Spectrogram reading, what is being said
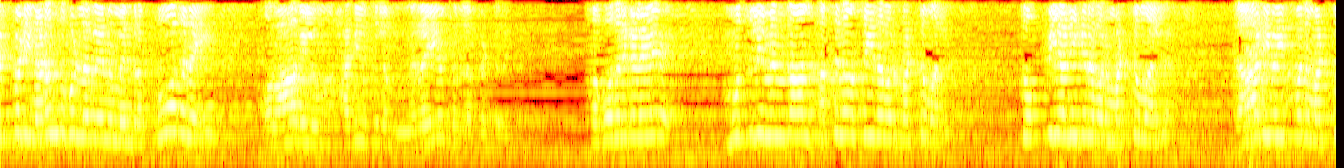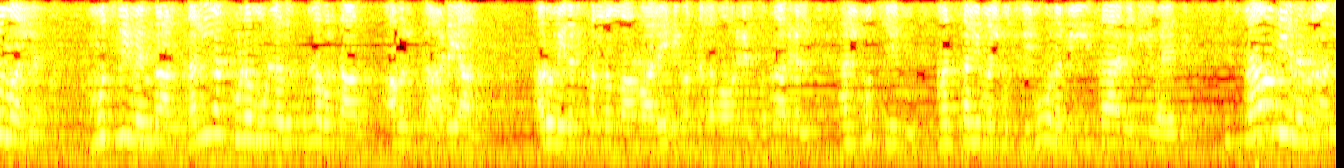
எப்படி நடந்து கொள்ள வேண்டும் என்ற போதனை ஒரு ஆறிலும் ஹதீசிலும் நிறைய சொல்லப்பட்டது சகோதரிகளே முஸ்லிம் என்றால் சத்னா செய்தவர் மட்டுமல்ல தொப்பி அணிகிறவர் மட்டுமல்ல தாடி வைப்பது மட்டுமல்ல முஸ்லிம் என்றால் நல்ல குணம் உள்ளதுக்குள்ளவர் தான் அவருக்கு அடையாளம். அருமை நபி ஸல்லல்லாஹு அலைஹி வஸல்லம் அவர்கள் சொன்னார்கள் அல் முஸ்லிம் மன் சலிம் அல் முஸ்லிமூன பி லிசானிஹி வ யதிஹி. இஸ்லாமியன் என்றால்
